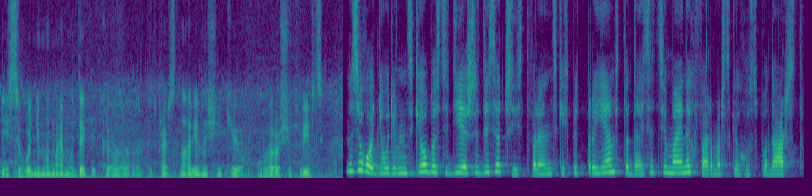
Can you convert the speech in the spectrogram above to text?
І сьогодні ми маємо декілька підприємств на Рівненщині, які вирощують вівці. На сьогодні у Рівненській області діє 66 тваринницьких підприємств та 10 сімейних фермерських господарств.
